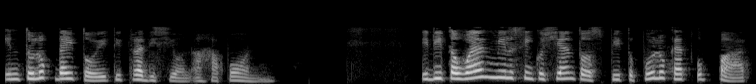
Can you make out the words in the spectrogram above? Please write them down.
intulok daytoy ti tradisyon a Hapon. Idi tawen 1574 ket upat,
